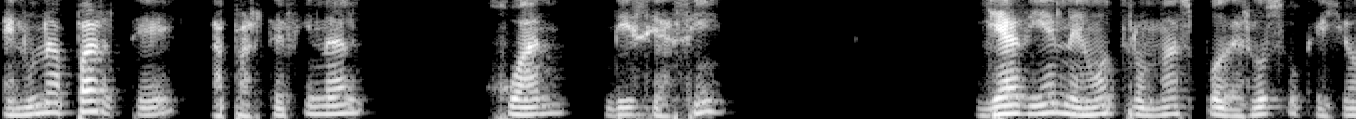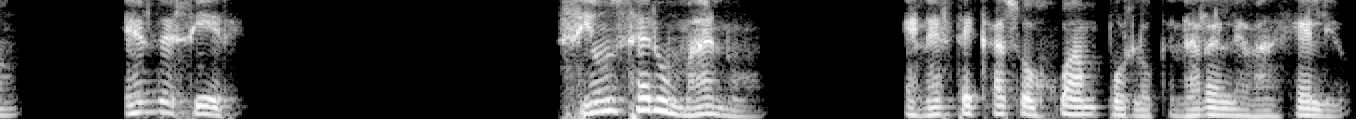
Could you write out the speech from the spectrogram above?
en una parte, la parte final, Juan dice así, ya viene otro más poderoso que yo. Es decir, si un ser humano, en este caso Juan por lo que narra el Evangelio,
